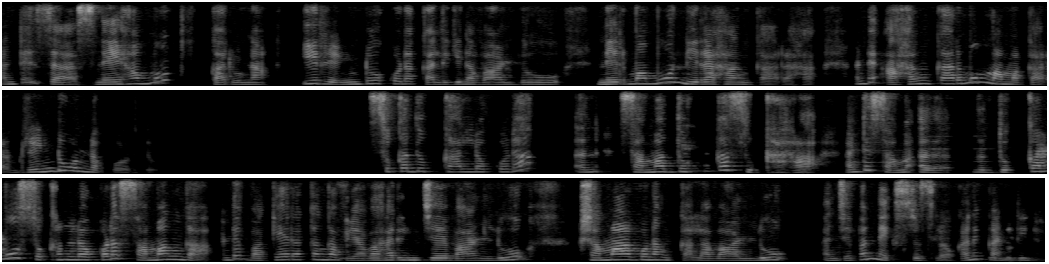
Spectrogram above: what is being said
అంటే స్నేహము కరుణ. ఈ రెండు కూడా కలిగిన వాళ్ళు నిర్మము నిరహంకార. అంటే అహంకారము మమకారం రెండు ఉండకూడదు. సుఖ దుఃఖాల్లో కూడా సమదుఃఖ సుఖ. అంటే సమ దుఃఖము సుఖంలో కూడా సమంగా అంటే ఒకే రకంగా వ్యవహరించే వాళ్ళు క్షమాగుణం కలవాళ్ళు అని చెప్పి నెక్స్ట్ శ్లోకాన్ని కంటిన్యూ.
